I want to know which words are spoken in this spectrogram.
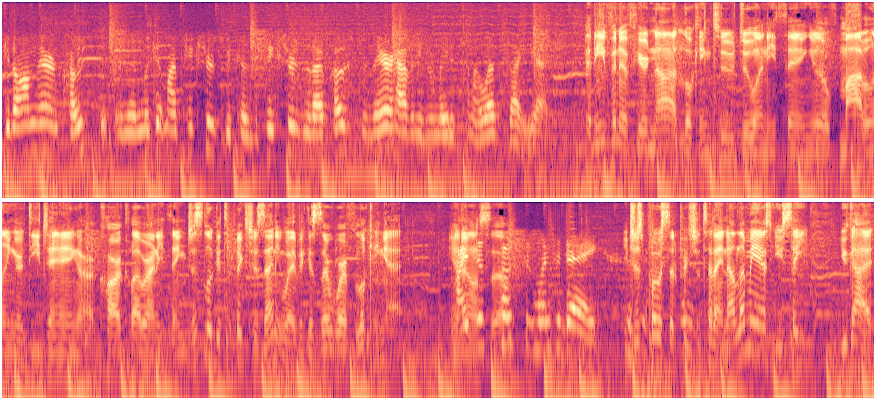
get on there and post it, and then look at my pictures because the pictures that I post in there haven't even made it to my website yet. And even if you're not looking to do anything, you know, modeling or DJing or a car club or anything, just look at the pictures anyway because they're worth looking at. You know, I just so. posted one today. you just posted a picture today. Now let me ask you. You say you got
